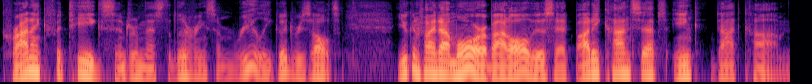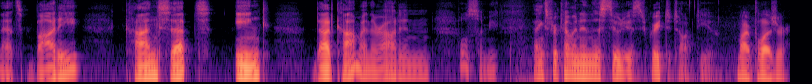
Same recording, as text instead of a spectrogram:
chronic fatigue syndrome that's delivering some really good results. You can find out more about all this at bodyconceptsinc.com. That's bodyconceptsinc.com, and they're out in Folsom. You- Thanks for coming in the studio. It's great to talk to you. My pleasure.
